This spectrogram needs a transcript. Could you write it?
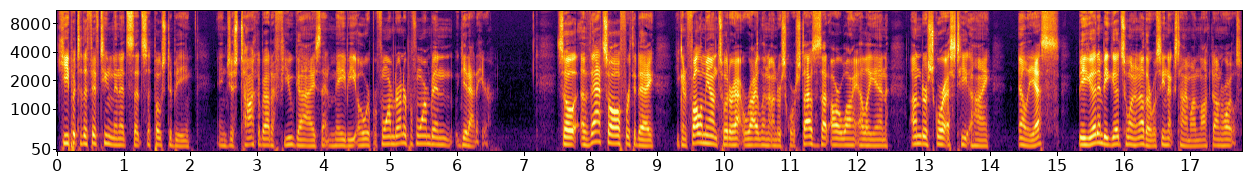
keep it to the 15 minutes that's supposed to be, and just talk about a few guys that maybe overperformed or underperformed and get out of here. So uh, that's all for today. You can follow me on Twitter at Rylan underscore Stiles. It's at R Y L A N underscore S T I L E S. Be good and be good to one another. We'll see you next time on Locked On Royals.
